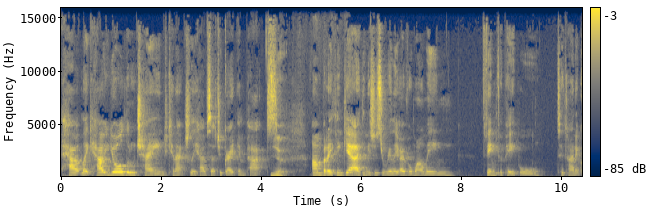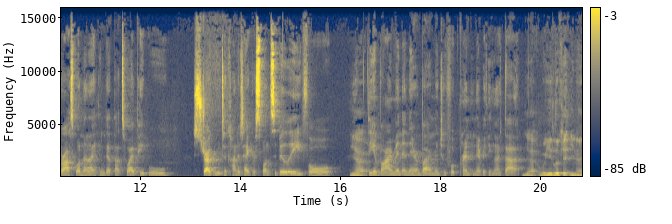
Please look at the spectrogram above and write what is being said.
how like how your little change can actually have such a great impact Yeah. um, but I think yeah, I think it's just a really overwhelming thing for people to kind of grasp on, and I think that that's why people struggle to kind of take responsibility for Yeah. the environment and their environmental footprint and everything like that. Yeah, well, you look at you know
